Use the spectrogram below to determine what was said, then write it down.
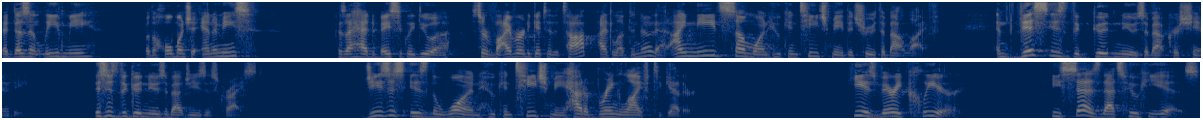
that doesn't leave me with a whole bunch of enemies, because I had to basically do a survivor to get to the top, I'd love to know that. I need someone who can teach me the truth about life. And this is the good news about Christianity. This is the good news about Jesus Christ. Jesus is the one who can teach me how to bring life together. He is very clear. He says that's who he is.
